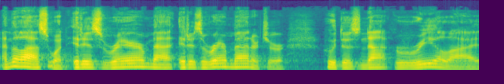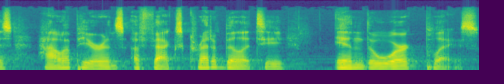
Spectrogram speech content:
And the last one, it is, rare it is a rare manager who does not realize how appearance affects credibility in the workplace.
